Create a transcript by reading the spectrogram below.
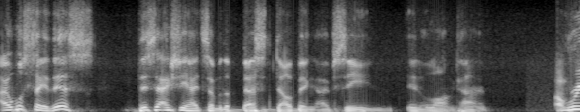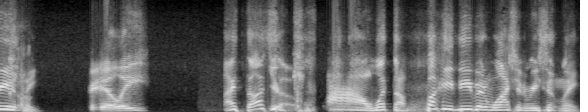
I will say this: this actually had some of the best dubbing I've seen in a long time. Oh, really? Really? I thought You're- so. Wow, what the fuck have you been watching recently?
